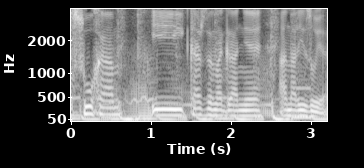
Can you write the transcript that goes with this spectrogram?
słucham i każde nagranie analizuję.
